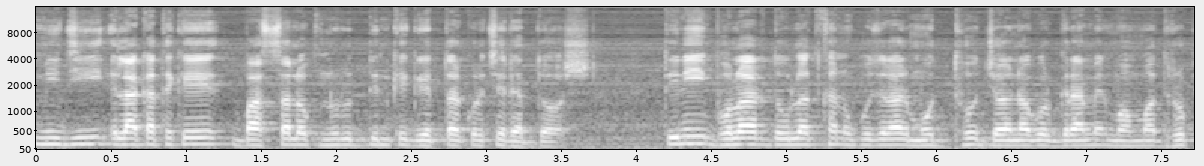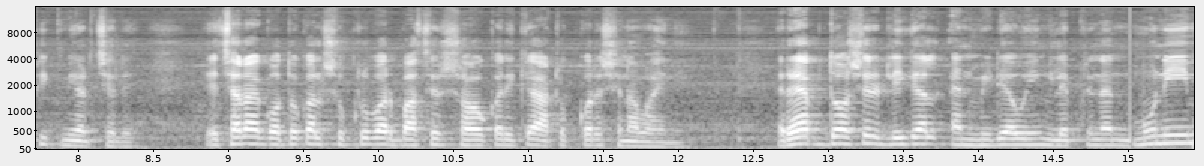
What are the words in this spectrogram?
মিজি এলাকা থেকে বাস চালক নুরুদ্দিনকে গ্রেপ্তার করেছে র্যাব দশ। তিনি ভোলার দৌলত খান উপজেলার মধ্য জয়নগর গ্রামের মোহাম্মদ রফিক মিয়ার ছেলে। এছাড়া গতকাল শুক্রবার বাসের সহকারীকে আটক করে সেনাবাহিনী। র্যাব দশের legal and media wing lieutenant Munim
